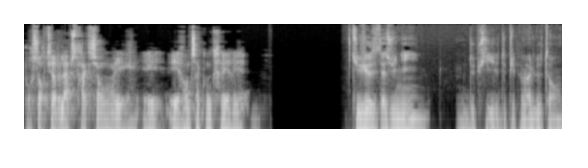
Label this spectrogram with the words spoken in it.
pour sortir de l'abstraction et, et, rendre ça concret et réel. Tu vis aux États-Unis depuis, depuis pas mal de temps.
